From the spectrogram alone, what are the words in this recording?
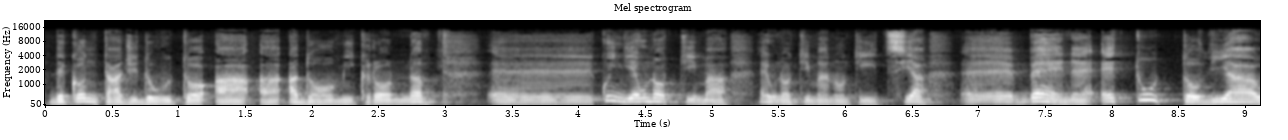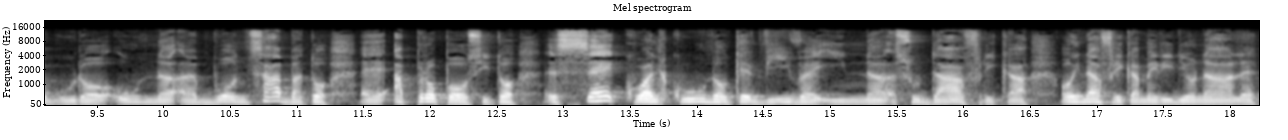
dei contagi dovuto a, a, ad Omicron. Eh, quindi è un'ottima, è un'ottima notizia. Eh, bene, è tutto, vi auguro un uh, buon sabato. Eh, a proposito, se qualcuno che vive in Sudafrica o in Africa meridionale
